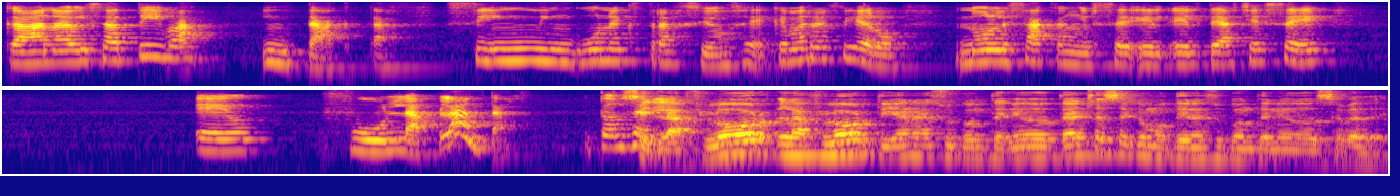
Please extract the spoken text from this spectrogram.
cannabis sativa intacta, sin ninguna extracción. ¿A qué me refiero? No le sacan el, el, THC eh, full la planta. Entonces, sí, la flor, la flor tiene su contenido de THC como tiene su contenido de CBD.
